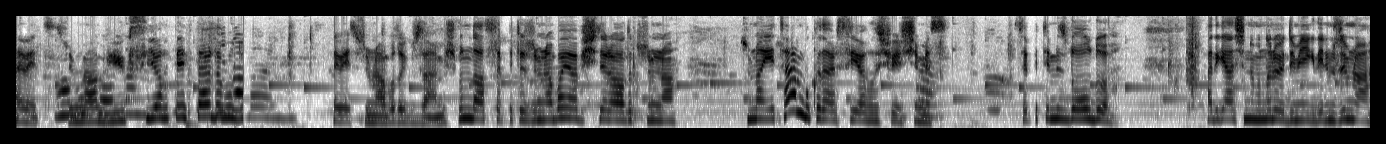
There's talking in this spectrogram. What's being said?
Evet Zümra büyük siyah defter de buldu. Böyle. Evet Zümra bu da güzelmiş. Bunu da at sepete Zümra. Bayağı bir şeyler aldık Zümra. Zümra yeter mi bu kadar siyah alışverişimiz? Sepetimiz doldu. Hadi gel şimdi bunları ödemeye gidelim Zümra.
